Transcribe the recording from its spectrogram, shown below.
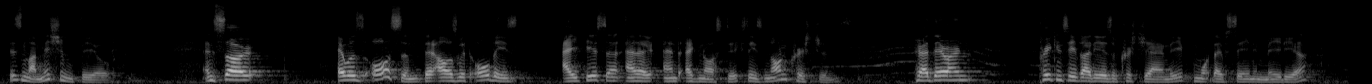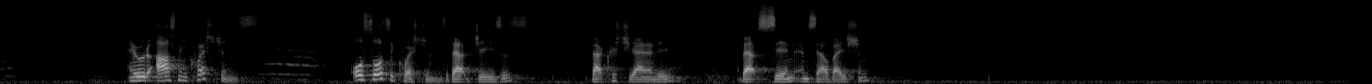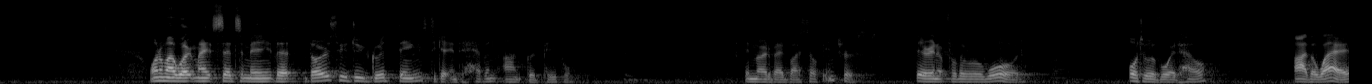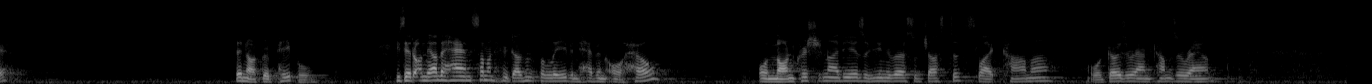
This is my mission field. And so it was awesome that I was with all these atheists and, and, agnostics, these non Christians, who had their own preconceived ideas of Christianity from what they've seen in media, who would ask me questions, all sorts of questions about Jesus, about Christianity, about sin and salvation. One of my workmates said to me that those who do good things to get into heaven aren't good people. They're motivated by self interest, they're in it for the reward or to avoid hell. Either way, they're not good people. He said, on the other hand, someone who doesn't believe in heaven or hell, or non Christian ideas of universal justice like karma or what goes around comes around,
